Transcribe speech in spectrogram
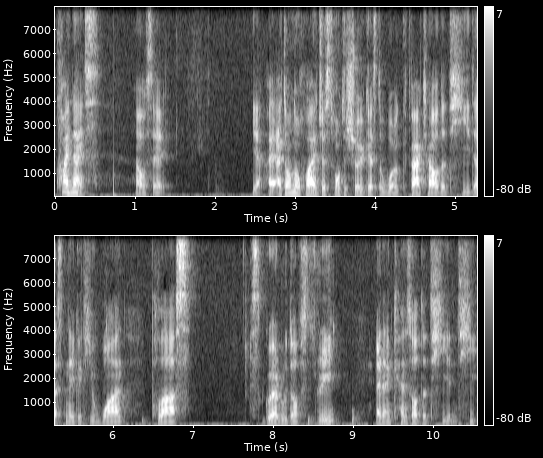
Quite nice, I would say. Yeah, I, I don't know why, I just want to show you guys the work. Factor out the t, that's negative 1 plus square root of 3, and then cancel the t and t.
